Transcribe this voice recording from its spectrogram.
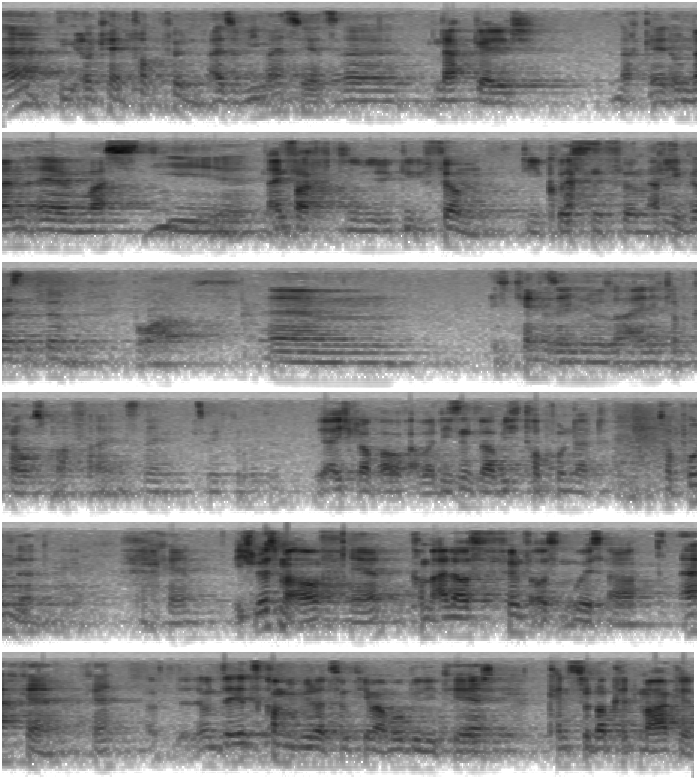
Ah, die, okay, Top 5. Also wie meinst du jetzt? Äh, nach Geld. Nach Geld. Und dann äh, was die. Einfach die, die, Firmen, die größten ach, Firmen. Ach, die, die größten Firmen. Boah. Ähm, ich kenne tatsächlich nur so einen, ich glaube Kraus Maffei ist eine ziemlich große. Ja, ich glaube auch, aber die sind, glaube ich, Top 100. Top 100? Ja. Okay. Ich löse mal auf. Ja. Kommen alle aus, fünf aus den USA. Ach, okay, okay. Und jetzt kommen wir wieder zum Thema Mobilität. Ja. Kennst du Lockheed Martin?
